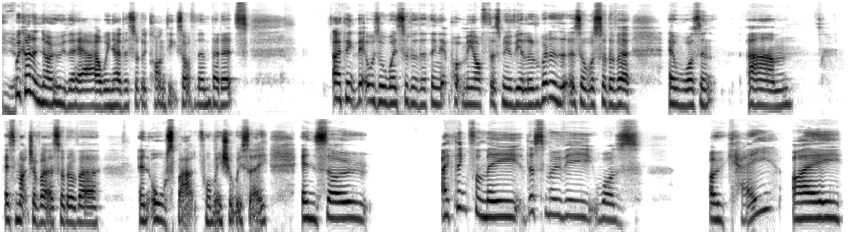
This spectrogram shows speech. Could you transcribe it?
yep. we kind of know who they are, we know the sort of context of them, but it's I think that was always sort of the thing that put me off this movie a little bit, as it was sort of a, it wasn't um, as much of a sort of a an all spark for me, shall we say? And so, I think for me, this movie was okay. I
